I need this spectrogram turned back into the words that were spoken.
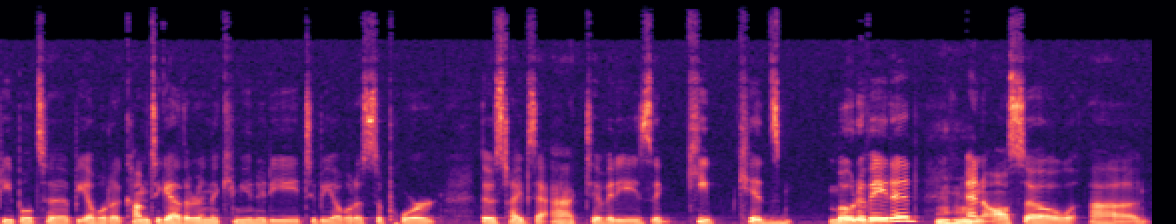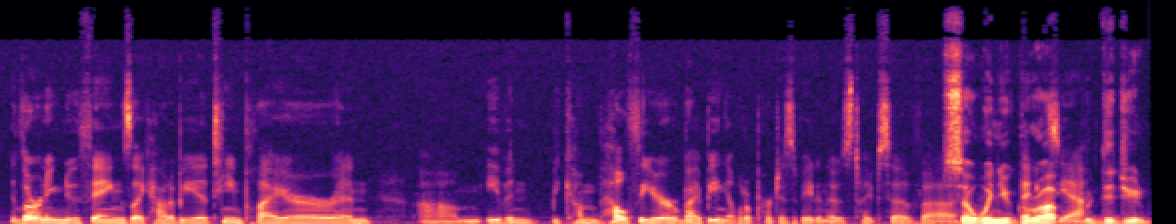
people to be able to come together in the community to be able to support those types of activities that keep kids motivated mm-hmm. and also uh, learning new things like how to be a team player and um, even become healthier by being able to participate in those types of. Uh, so when you grew things, up, yeah. did you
